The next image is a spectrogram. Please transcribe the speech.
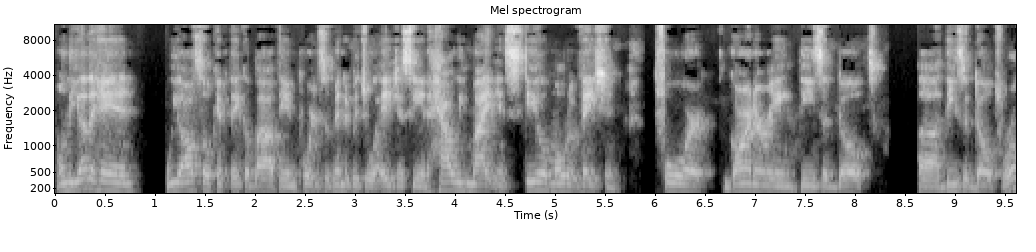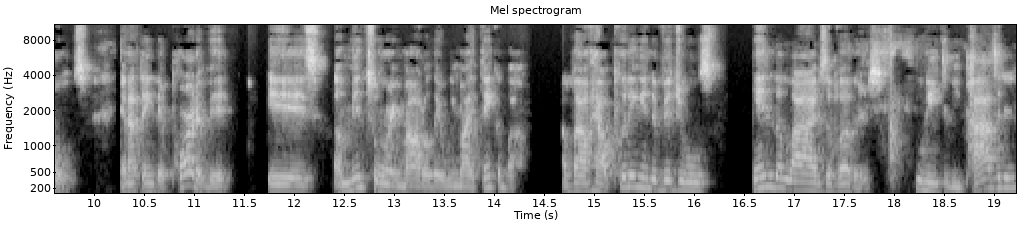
On the other hand, we also can think about the importance of individual agency and how we might instill motivation for garnering these adult uh, these adult roles. And I think that part of it is a mentoring model that we might think about about how putting individuals in the lives of others who need to be positive,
